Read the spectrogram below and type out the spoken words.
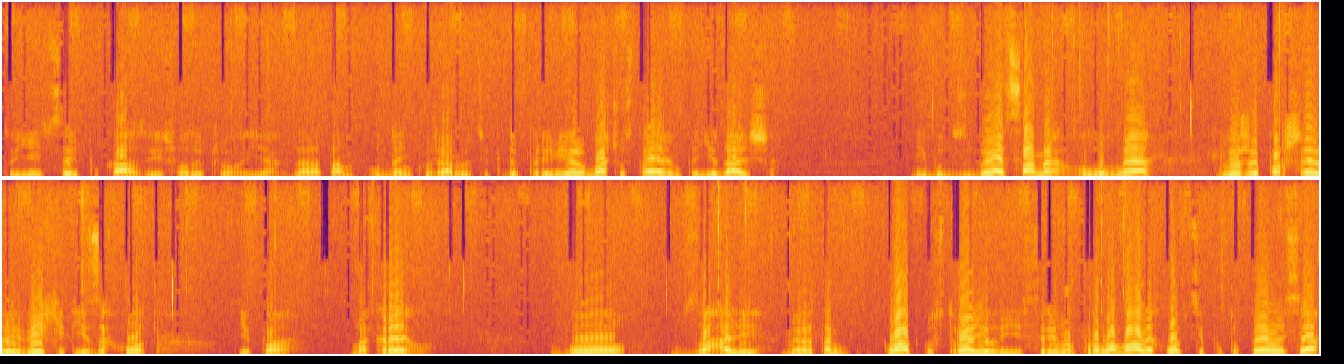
Стоїть все і показує, що до чого і як. Зараз там одненьку жерлицю піду перевірю, бачу ставим та є далі. І буду збирати саме головне, дуже паршивий вихід і заход. Типа на кригу. Бо взагалі ми там кладку строїли і все рівно проламали, хлопці потопилися,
